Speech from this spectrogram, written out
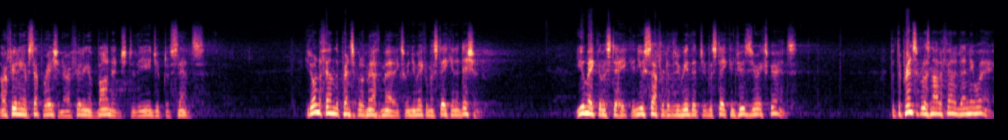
our feeling of separation, our feeling of bondage to the Egypt of sense. You don't offend the principle of mathematics when you make a mistake in addition. You make the mistake and you suffer to the degree that your mistake confuses your experience. But the principle is not offended in any way.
